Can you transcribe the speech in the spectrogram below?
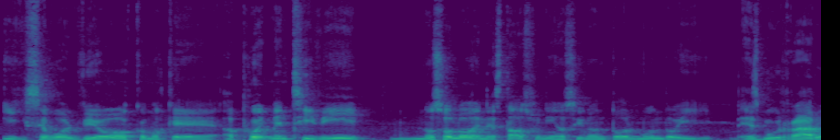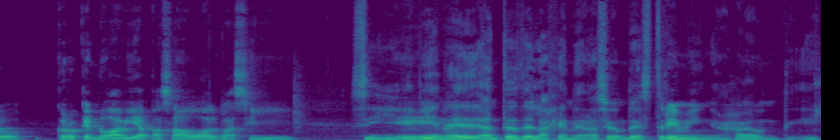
y se volvió como que Appointment TV, no solo en Estados Unidos, sino en todo el mundo. Y es muy raro. Creo que no había pasado algo así. Sí, y eh, viene antes de la generación de streaming. y,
